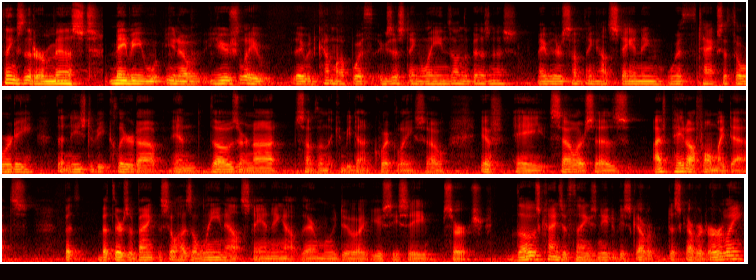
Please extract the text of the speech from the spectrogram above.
Things that are missed, maybe, you know, usually they would come up with existing liens on the business. Maybe there's something outstanding with tax authority that needs to be cleared up, and those are not something that can be done quickly. So if a seller says, I've paid off all my debts, but, but there's a bank that still has a lien outstanding out there when we do a UCC search. Those kinds of things need to be discovered, discovered early,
